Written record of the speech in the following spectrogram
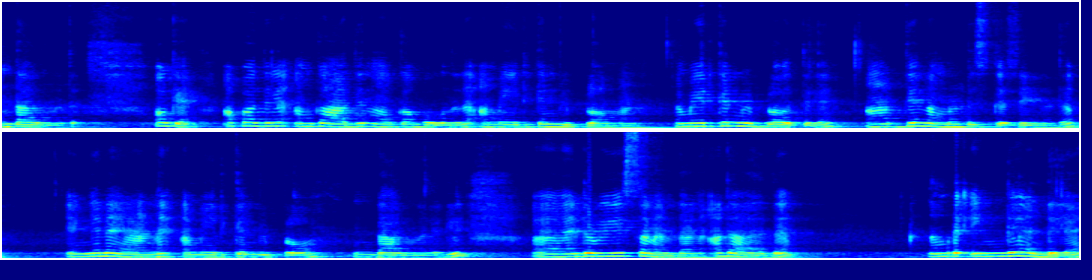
ഉണ്ടാകുന്നത്. ഓക്കെ അപ്പോൾ അതിൽ നമുക്ക് ആദ്യം നോക്കാൻ പോകുന്നത് അമേരിക്കൻ വിപ്ലവമാണ്. അമേരിക്കൻ വിപ്ലവത്തിൽ ആദ്യം നമ്മൾ ഡിസ്കസ് ചെയ്യുന്നത് എങ്ങനെയാണ് അമേരിക്കൻ വിപ്ലവം ഉണ്ടാകുന്നത് അല്ലെങ്കിൽ അതിന്റെ റീസൺ എന്താണ്? അതായത് നമ്മുടെ ഇംഗ്ലണ്ടിലെ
